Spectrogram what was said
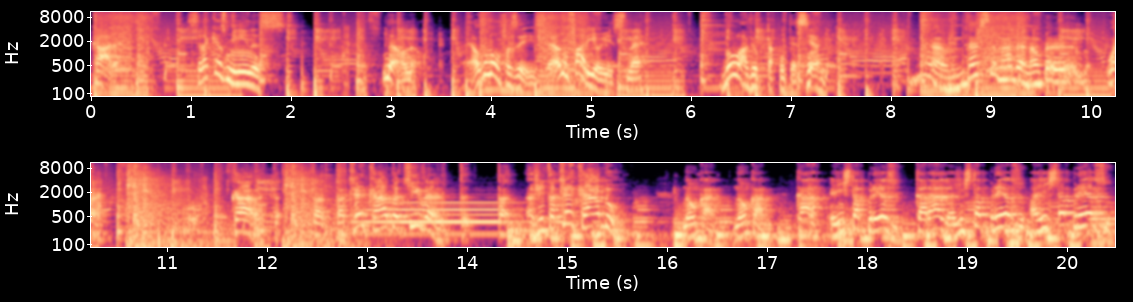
cara, será que as meninas. Não, não. Elas não vão fazer isso. Elas não fariam isso, né? Vamos lá ver o que tá acontecendo? Não, não deve ser nada não. Pera... Ué. Cara, tá, tá, tá trancado aqui, velho. Tá, tá, a gente tá trancado. Não, cara, não, cara. Cara, a gente tá preso. Caralho, a gente tá preso. A gente tá preso.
